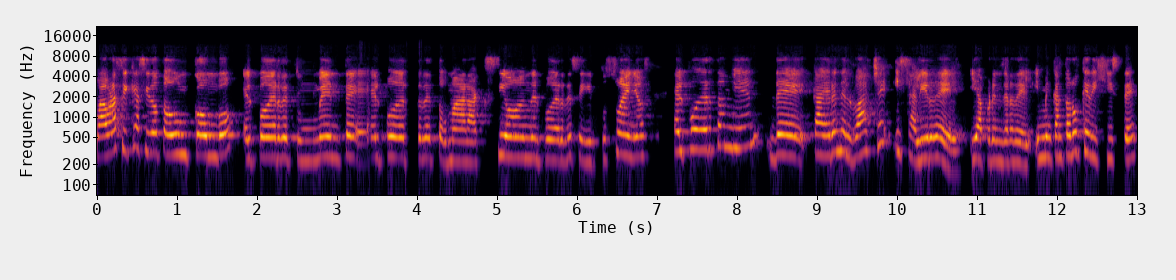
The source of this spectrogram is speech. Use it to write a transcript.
ahora sí que ha sido todo un combo, el poder de tu mente, el poder de tomar acción, el poder de seguir tus sueños, el poder también de caer en el bache y salir de él y aprender de él. Y me encantó lo que dijiste,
